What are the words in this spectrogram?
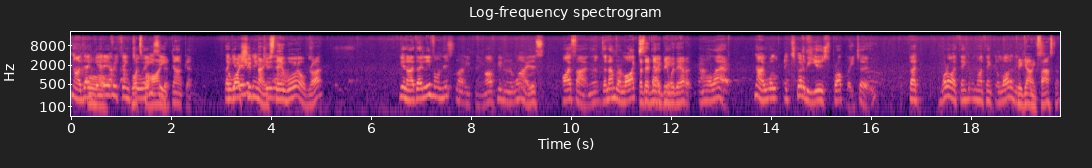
No, they get everything too easy, it? Duncan. They But why shouldn't they? It's their world, right? You know, they live on this bloody thing. I've given it away. This iPhone, the, the number of likes But they've never they been without it. and all that. No, well, it's got to be used properly too. But what do I think of them? I think a lot of the They're going faster.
